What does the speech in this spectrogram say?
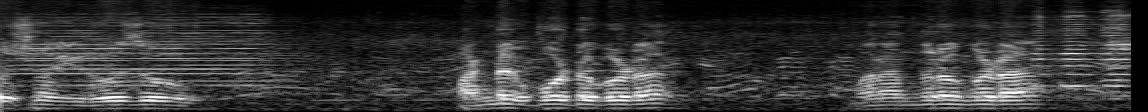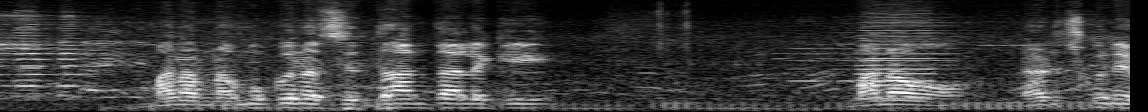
సంతోషం ఈరోజు. పండగ పూట కూడా మనందరం కూడా మనం నమ్ముకున్న సిద్ధాంతాలకి మనం నడుచుకునే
